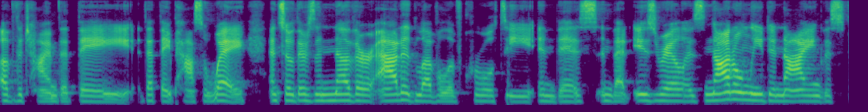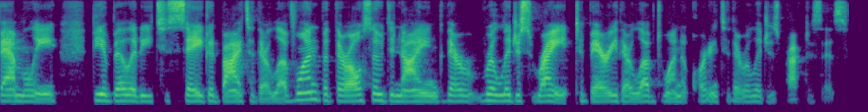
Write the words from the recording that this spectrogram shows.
of the time that they that they pass away. And so there's another added level of cruelty in this in that israel is not only denying this family the ability to say goodbye to their loved one but they're also denying their religious right to bury their loved one according to their religious practices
